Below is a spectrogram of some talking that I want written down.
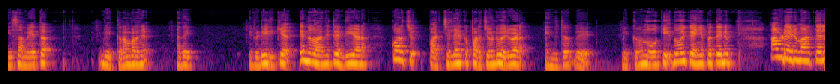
ഈ സമയത്ത് വിക്രം പറഞ്ഞു അതെ ഇവിടെ ഇരിക്കുക എന്ന് പറഞ്ഞിട്ട് എന്ത് ചെയ്യണം കുറച്ച് പച്ചിലയൊക്കെ പറിച്ചുകൊണ്ട് വരുവാണ്. എന്നിട്ട് വിക്രം നോക്കി നോക്കി കഴിഞ്ഞപ്പോഴത്തേനും അവിടെ ഒരു മരത്തിൽ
